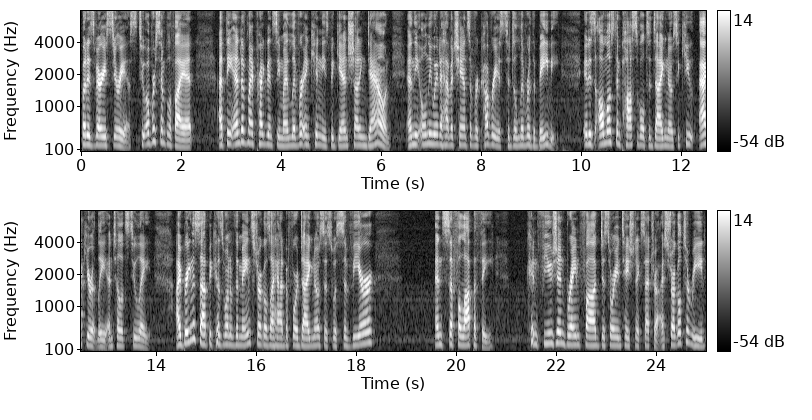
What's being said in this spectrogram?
but is very serious. To oversimplify it, at the end of my pregnancy, my liver and kidneys began shutting down, and the only way to have a chance of recovery is to deliver the baby. It is almost impossible to diagnose accurately until it's too late. I bring this up because one of the main struggles I had before diagnosis was severe encephalopathy, confusion, brain fog, disorientation, etc. I struggle to read,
